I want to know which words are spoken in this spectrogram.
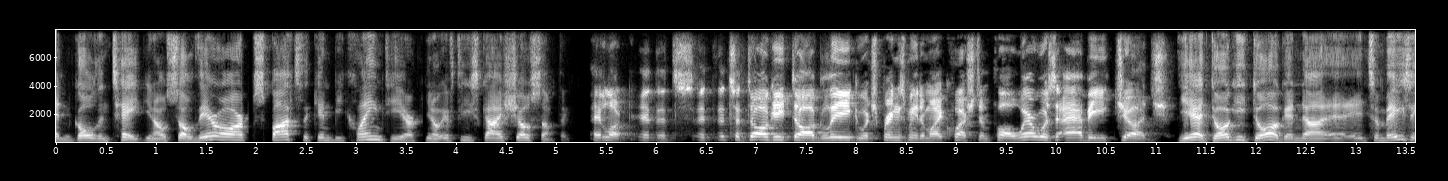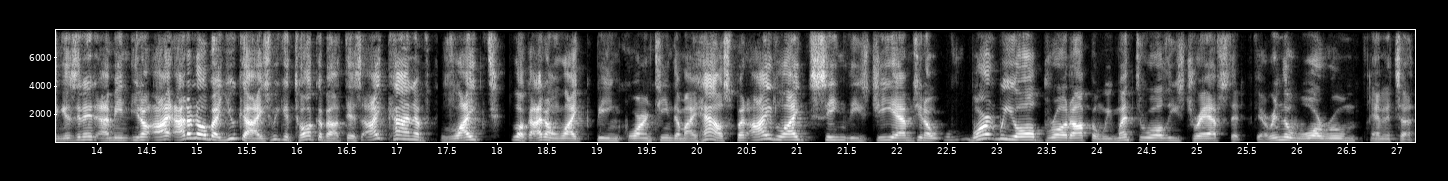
and Golden Tate. You know, so there are spots that can be claimed here. You know, if these guys show something. Hey, look, it, it's it, it's a dog eat dog league, which brings me to my question, Paul. Where was Abby Judge? Yeah, dog eat dog, and uh, it's amazing, isn't it? I mean, you know, I, I don't know about you guys. We can talk about this. I kind of liked. Look, I don't like being quarantined in my house, but I liked seeing these GMs. You know, weren't we all brought up and we went through all these drafts that they're in the war room and it's a,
